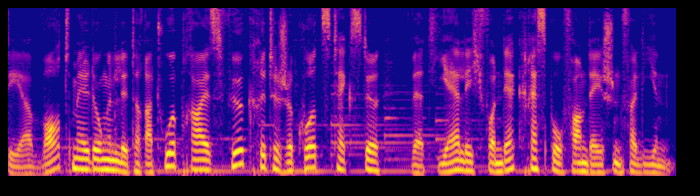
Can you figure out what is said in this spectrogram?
Der Wortmeldungen Literaturpreis für kritische Kurztexte wird jährlich von der Crespo Foundation verliehen.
